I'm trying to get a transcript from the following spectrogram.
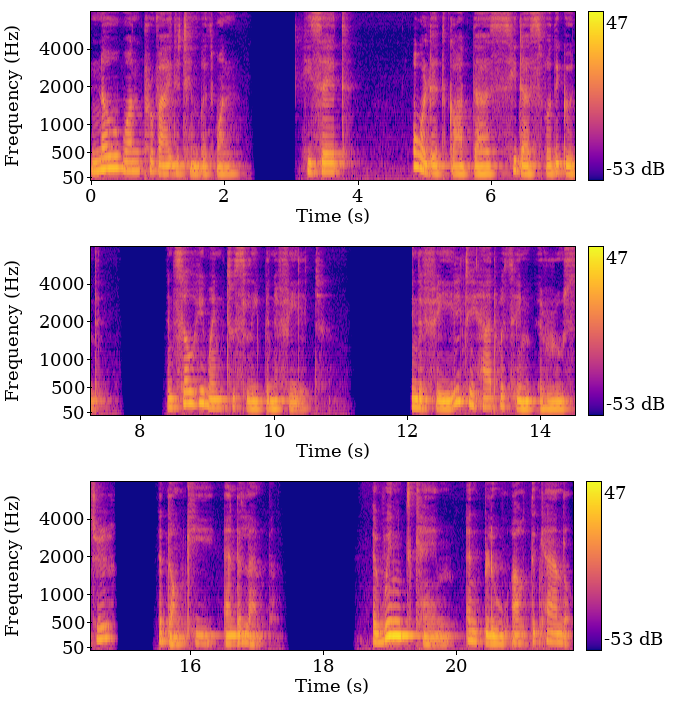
no one provided him with one. He said, All that God does, he does for the good. And so he went to sleep in a field. In the field he had with him a rooster, a donkey, and a lamb. A wind came and blew out the candle.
